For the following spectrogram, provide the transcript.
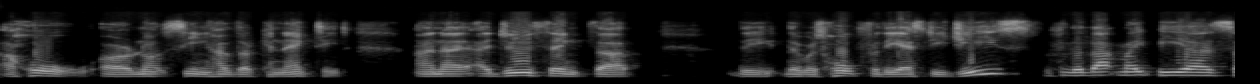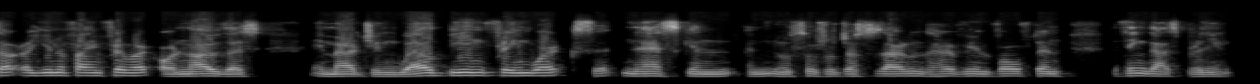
a whole or not seeing how they're connected. And I, I do think that the there was hope for the SDGs that that might be a sort of unifying framework, or now this emerging well-being frameworks that NESC and, and know, Social Justice Ireland are heavily involved in. I think that's brilliant.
